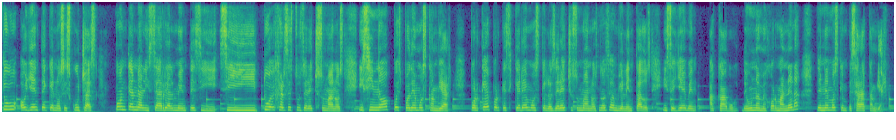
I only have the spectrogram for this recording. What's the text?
tú oyente que nos escuchas, ponte a analizar realmente si, si tú ejerces tus derechos humanos y si no, pues podemos cambiar. ¿Por qué? Porque si queremos que los derechos humanos no sean violentados y se lleven a cabo de una mejor manera, tenemos que empezar a cambiar.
